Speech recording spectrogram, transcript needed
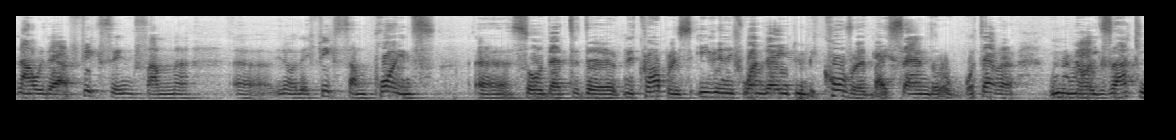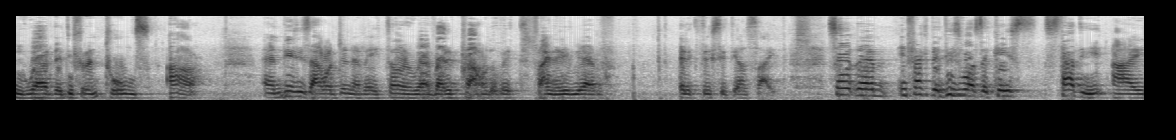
now they are fixing some uh, you know, they fix some points uh, so that the necropolis, even if one day it will be covered by sand or whatever, we will know exactly where the different tombs are. And this is our generator, and we are very proud of it. Finally, we have electricity on site. So, the, in fact, this was a case study I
